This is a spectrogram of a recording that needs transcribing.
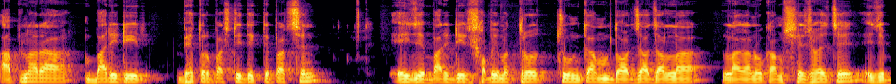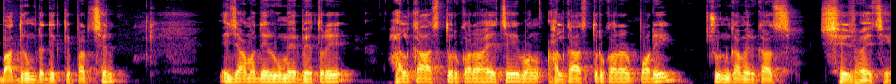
আপনারা বাড়িটির ভেতর পাশটি দেখতে পাচ্ছেন। এই যে বাড়িটির সবেমাত্র চুনকাম দরজা, জানলা লাগানো কাম শেষ হয়েছে। এই যে বাথরুমটা দেখতে পাচ্ছেন। এই যে আমাদের রুমের ভেতরে হালকা আস্তর করা হয়েছে এবং হালকা আস্তর করার পরেই চুনকামের কাজ শেষ হয়েছে।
